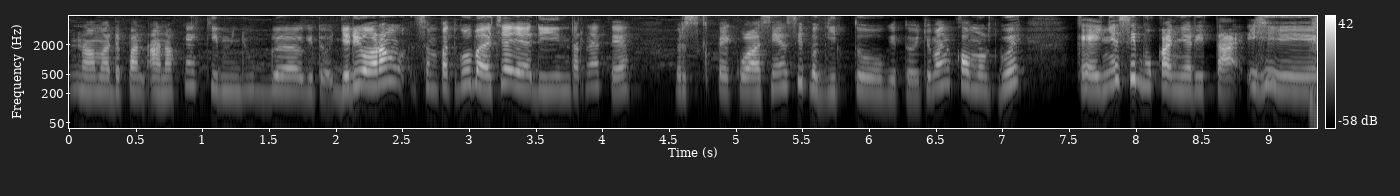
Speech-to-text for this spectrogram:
nama depan anaknya Kim juga gitu. Jadi orang sempat gue baca ya di internet ya berspekulasinya sih begitu gitu. Cuman kalau menurut gue kayaknya sih bukan nyeritain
